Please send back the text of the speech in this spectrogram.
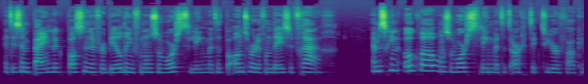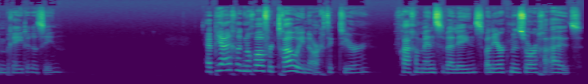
Het is een pijnlijk passende verbeelding van onze worsteling met het beantwoorden van deze vraag. En misschien ook wel onze worsteling met het architectuurvak in bredere zin. Heb je eigenlijk nog wel vertrouwen in de architectuur? Vragen mensen wel eens wanneer ik mijn zorgen uit.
